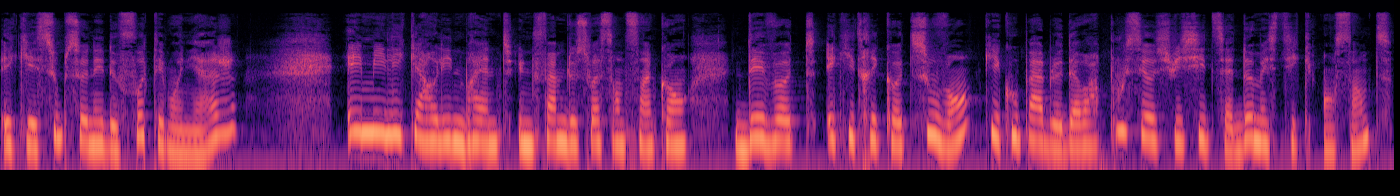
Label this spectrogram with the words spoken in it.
et qui est soupçonné de faux témoignages. Emily Caroline Brent, une femme de 65 ans, dévote et qui tricote souvent, qui est coupable d'avoir poussé au suicide sa domestique enceinte.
